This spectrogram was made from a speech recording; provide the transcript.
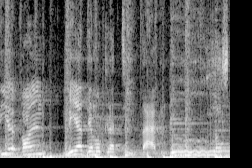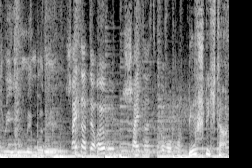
Wir wollen mehr Demokratie wagen. Scheitert der Euro, scheitert Europa. Der Stichtag.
